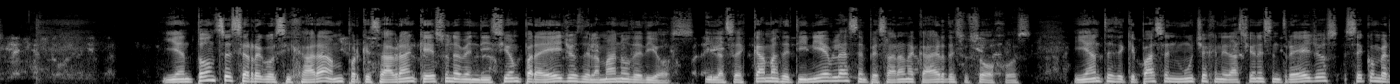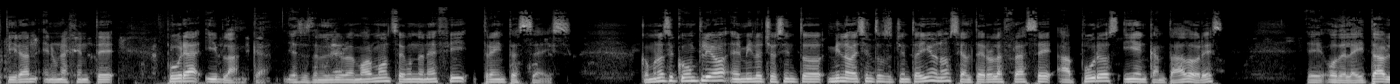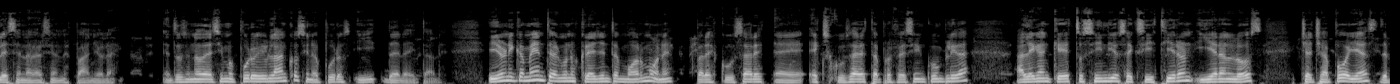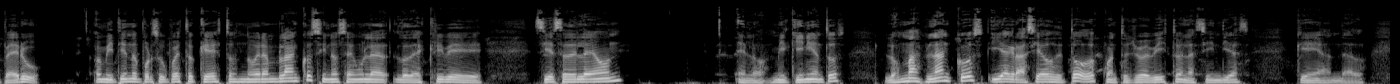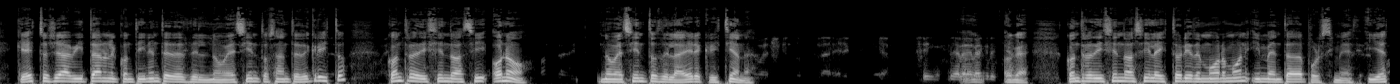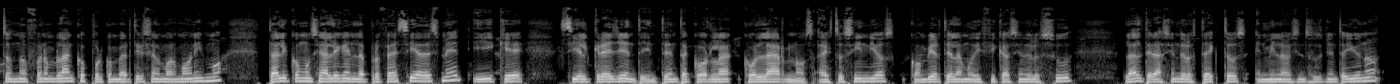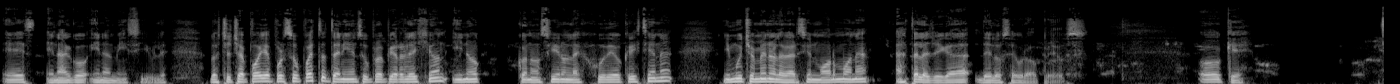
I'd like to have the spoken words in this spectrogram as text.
Y entonces se regocijarán porque sabrán que es una bendición para ellos de la mano de Dios, y las escamas de tinieblas empezarán a caer de sus ojos, y antes de que pasen muchas generaciones entre ellos, se convertirán en una gente pura y blanca. Y eso está en el libro de Mormon, segundo Nefi 36. Como no se cumplió, en 1800 1981 se alteró la frase a puros y encantadores, eh, o deleitables en la versión española. Entonces no decimos puros y blancos, sino puros y deleitables. Irónicamente, algunos creyentes mormones, para excusar, eh, excusar esta profecía incumplida, alegan que estos indios existieron y eran los chachapoyas de Perú, omitiendo por supuesto que estos no eran blancos, sino según la- lo describe Ciesa de León en los 1500, los más blancos y agraciados de todos cuantos yo he visto en las Indias que he andado. Que estos ya habitaron el continente desde el 900 antes de Cristo, contradiciendo así, o no, 900 de la era cristiana. Sí, de la era cristiana. Ok. Contradiciendo así la historia de Mormón inventada por Smith. Y estos no fueron blancos por convertirse al mormonismo, tal y como se alega en la profecía de Smith, y que si el creyente intenta cola- colarnos a estos indios, convierte la modificación de los sud, la alteración de los textos en 1981 es en algo inadmisible. Los chachapoyas, por supuesto, tenían su propia religión y no conocieron la judeocristiana, y mucho menos la versión mormona, hasta la llegada de los europeos. Ok.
